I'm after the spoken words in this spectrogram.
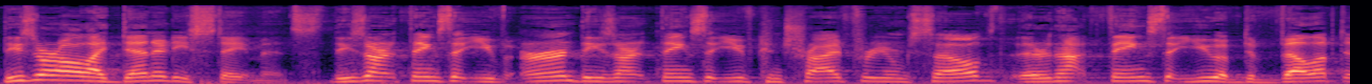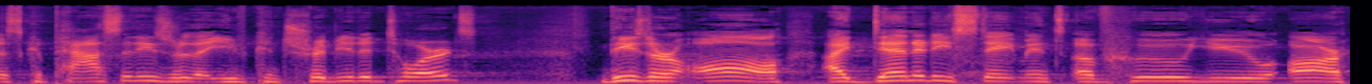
These are all identity statements. These aren't things that you've earned, these aren't things that you've contrived for yourselves. They're not things that you have developed as capacities or that you've contributed towards. These are all identity statements of who you are,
